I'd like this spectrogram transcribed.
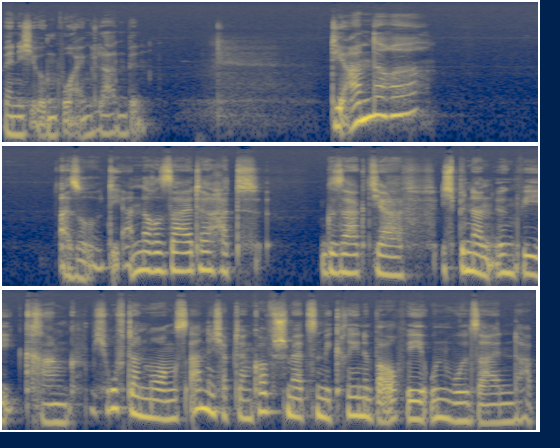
wenn ich irgendwo eingeladen bin. Die andere, also die andere Seite hat gesagt, ja, ich bin dann irgendwie krank. Ich rufe dann morgens an, ich habe dann Kopfschmerzen, Migräne, Bauchweh, Unwohlsein, habe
